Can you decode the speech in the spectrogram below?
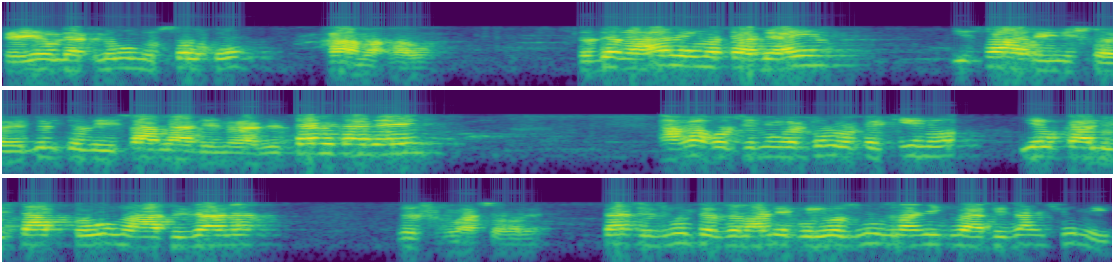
که یو لک نه و نو سل خو خامخا و د دغه هر یو نه تابعین حساب یې نشته دی بلکل د حساب لاندې نه راځي تابع تابعین هغه خو چې موږ ټول ورته کینو یو کال حساب کوو نو حافظه نه نه شو خلاصولی دا چې زموږ تر زمانې پورې اوس زموږ زمانې کې به حافظان شو نه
